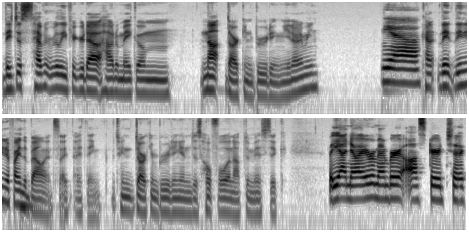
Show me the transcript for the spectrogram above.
they just haven't really figured out how to make him not dark and brooding you know what i mean Yeah. kind of they, they need to find the balance I, I think between dark and brooding and just hopeful and optimistic But yeah, no, I remember Oscar took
